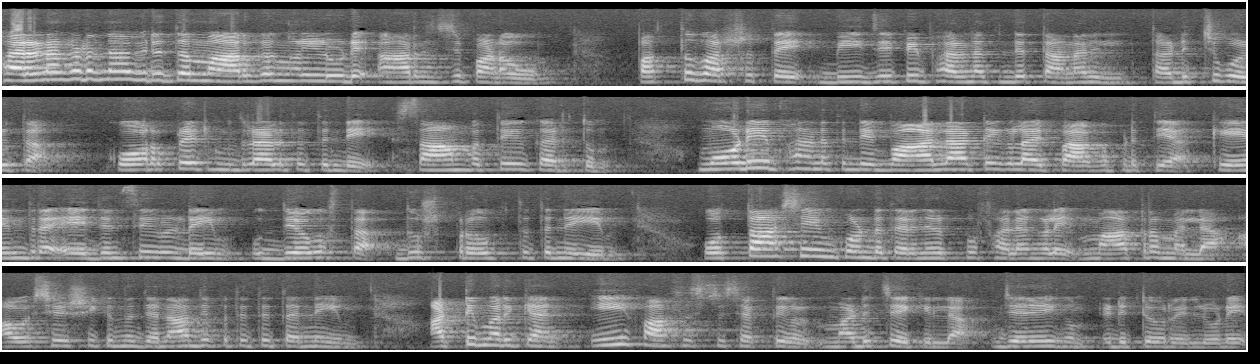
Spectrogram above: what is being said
ഭരണഘടനാ വിരുദ്ധ മാർഗങ്ങളിലൂടെ ആർജിച്ച പണവും പത്ത് വർഷത്തെ ബി ജെ പി ഭരണത്തിന്റെ തണലിൽ തടിച്ചുകൊഴുത്ത കോർപ്പറേറ്റ് മുതലാളിത്തത്തിന്റെ സാമ്പത്തിക കരുത്തും മോഡി ഭരണത്തിന്റെ വാലാട്ടികളായി പാകപ്പെടുത്തിയ കേന്ദ്ര ഏജൻസികളുടെയും ഉദ്യോഗസ്ഥ ദുഷ്പ്രഭുത്വത്തിന്റെയും ഒത്താശയും കൊണ്ട് തെരഞ്ഞെടുപ്പ് ഫലങ്ങളെ മാത്രമല്ല അവശേഷിക്കുന്ന ജനാധിപത്യത്തെ തന്നെയും അട്ടിമറിക്കാൻ ഈ ഫാസിസ്റ്റ് ശക്തികൾ മടിച്ചേക്കില്ല. ജനീകം എഡിറ്റോറിയലിലൂടെ.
